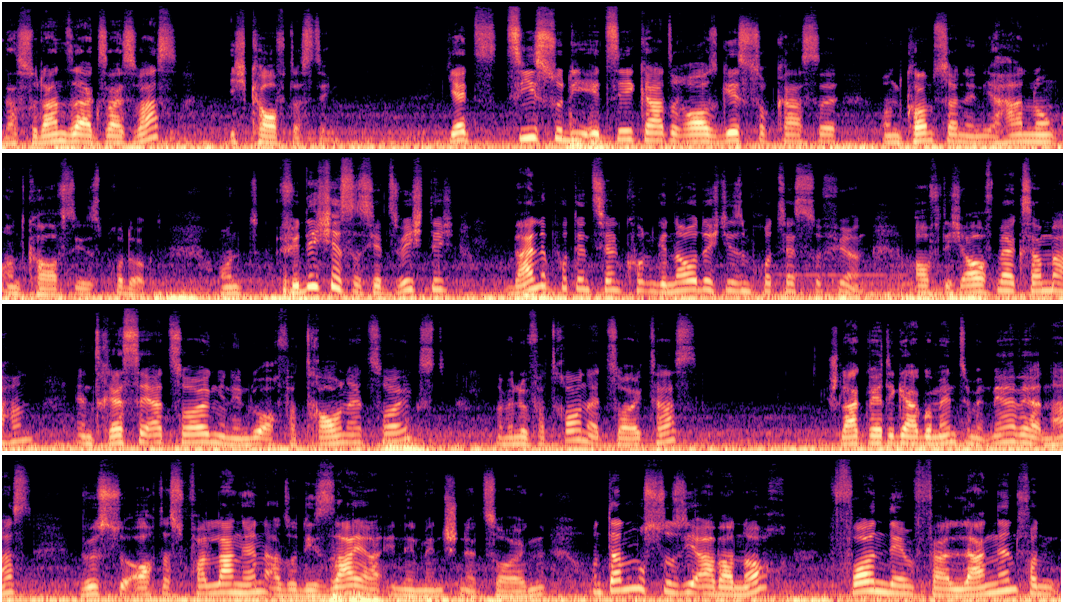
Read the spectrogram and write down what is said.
Dass du dann sagst, weißt du was? Ich kaufe das Ding. Jetzt ziehst du die EC-Karte raus, gehst zur Kasse und kommst dann in die Handlung und kaufst dieses Produkt. Und für dich ist es jetzt wichtig, deine potenziellen Kunden genau durch diesen Prozess zu führen. Auf dich aufmerksam machen, Interesse erzeugen, indem du auch Vertrauen erzeugst. Und wenn du Vertrauen erzeugt hast, schlagwertige Argumente mit Mehrwerten hast, wirst du auch das Verlangen, also Desire in den Menschen erzeugen. Und dann musst du sie aber noch von dem Verlangen, von,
